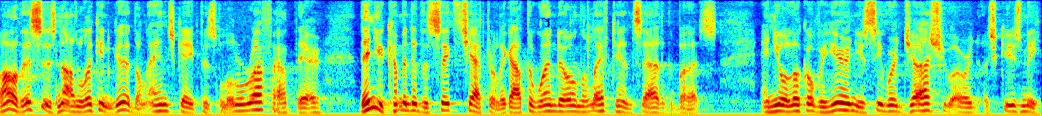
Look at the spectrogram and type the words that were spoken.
Oh, this is not looking good. The landscape is a little rough out there. Then you come into the sixth chapter, look out the window on the left hand side of the bus. And you'll look over here and you see where Joshua, or excuse me,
